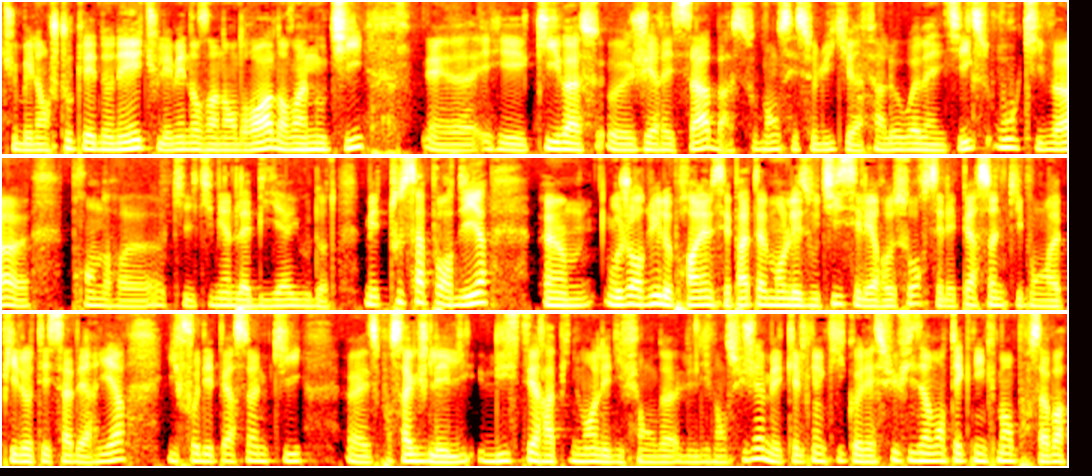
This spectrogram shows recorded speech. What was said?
Tu mélanges toutes les données, tu les mets dans un endroit dans un outil. Euh, et qui va euh, gérer ça bah, Souvent, c'est celui qui va faire le Web Analytics ou qui va euh, prendre, qui, vient de la BI ou d'autres. Mais tout ça pour dire, aujourd'hui, le problème, c'est pas tellement les outils, c'est les ressources, c'est les personnes qui vont piloter ça derrière. Il faut des personnes qui, c'est pour ça que je l'ai listé rapidement les différents, les différents sujets, mais quelqu'un qui connaît suffisamment techniquement pour savoir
